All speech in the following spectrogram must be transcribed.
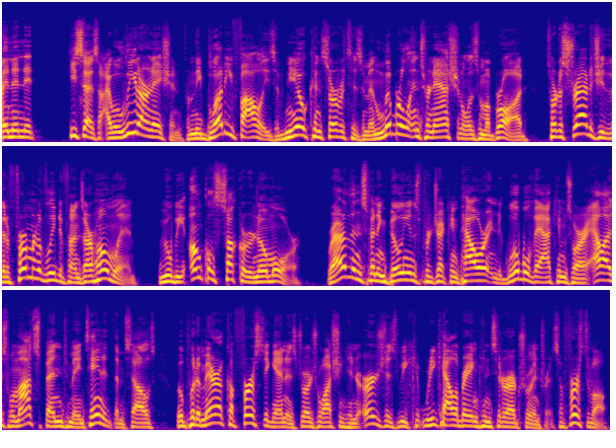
And in it, he says, I will lead our nation from the bloody follies of neoconservatism and liberal internationalism abroad toward a strategy that affirmatively defends our homeland. We will be Uncle Sucker no more. Rather than spending billions projecting power into global vacuums where our allies will not spend to maintain it themselves, we'll put America first again, as George Washington urged, as we recalibrate and consider our true interests. So, first of all,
